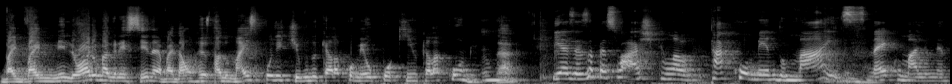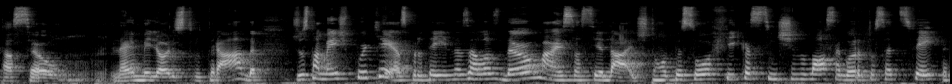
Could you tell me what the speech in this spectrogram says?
vai, vai melhor emagrecer, né? Vai dar um resultado mais positivo do que ela comer o pouquinho que ela come, uhum. né? E às vezes a pessoa acha que ela tá comendo mais, uhum. né, com uma alimentação, né, melhor estruturada, justamente porque as proteínas elas dão mais saciedade. Então a pessoa fica se sentindo, nossa, agora eu tô satisfeita.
